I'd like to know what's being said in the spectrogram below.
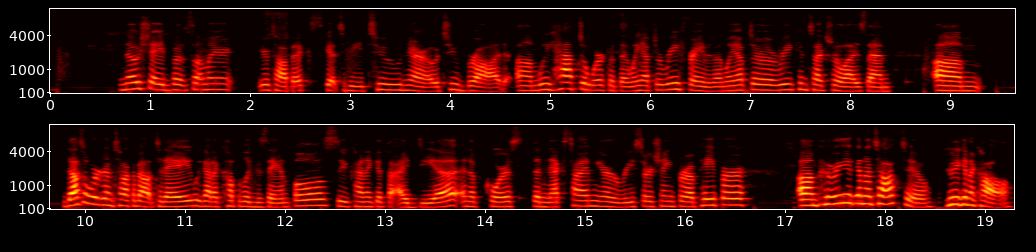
no shade, but some of your, your topics get to be too narrow, too broad. Um, we have to work with them. We have to reframe them. We have to recontextualize them. Um, that's what we're going to talk about today. We got a couple examples so you kind of get the idea. And of course, the next time you're researching for a paper, um, who are you going to talk to? Who are you going to call?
